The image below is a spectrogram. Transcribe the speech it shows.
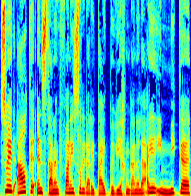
so het elke instelling van die solidariteit beweging dan hulle eie unieke 'n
